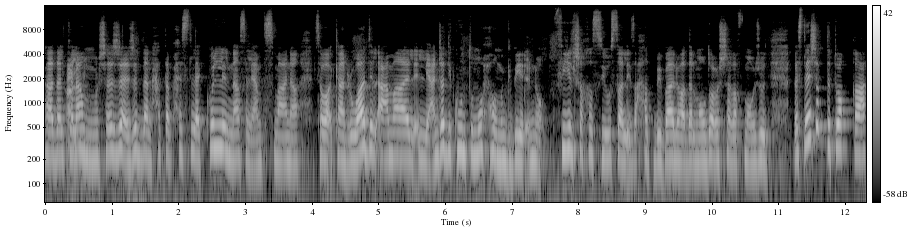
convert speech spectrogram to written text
هذا الكلام عالمي. مشجع جدا حتى بحس لك كل الناس اللي عم تسمعنا سواء كان رواد الأعمال اللي عن جد يكون طموحهم كبير إنه في الشخص يوصل إذا حط بباله هذا الموضوع والشغف موجود. بس ليش بتتوقع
